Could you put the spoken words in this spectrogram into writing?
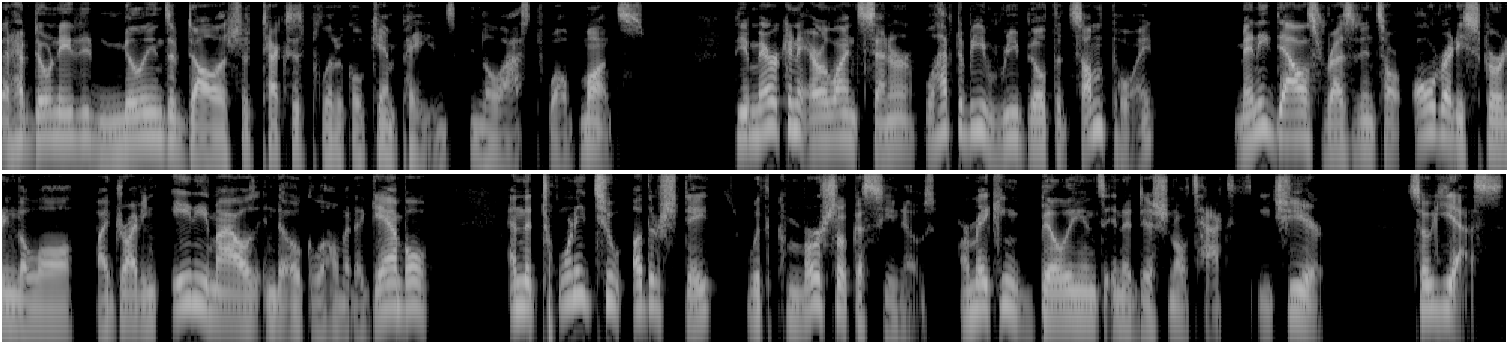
that have donated millions of dollars to Texas political campaigns in the last 12 months. The American Airlines Center will have to be rebuilt at some point. Many Dallas residents are already skirting the law by driving 80 miles into Oklahoma to gamble, and the 22 other states with commercial casinos are making billions in additional taxes each year. So, yes,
